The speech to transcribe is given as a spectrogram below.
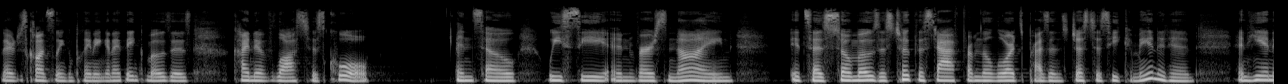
they're just constantly complaining. And I think Moses kind of lost his cool. And so we see in verse 9, it says, So Moses took the staff from the Lord's presence just as he commanded him. And he and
